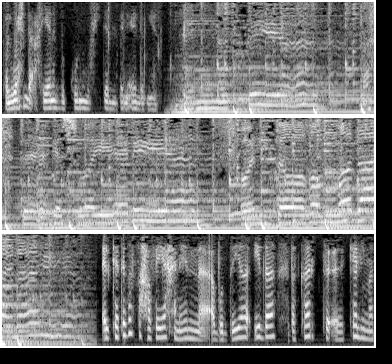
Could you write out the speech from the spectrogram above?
فالوحدة أحيانا بتكون مفيدة للبني آدم يعني. شوية ليا وانسى واغمض عينيا الكاتبة الصحفية حنان أبو الضياء إذا ذكرت آه، كلمة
